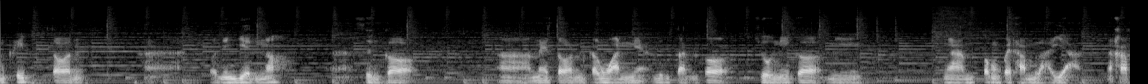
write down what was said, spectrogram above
ำคลิปตอนอตอนเย็นๆเนาะซึ่งก็ในตอนกลางวันเนี่ยลุงตันก็ช่วงนี้ก็มี งานต้องไปทำหลายอย่างนะครับ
